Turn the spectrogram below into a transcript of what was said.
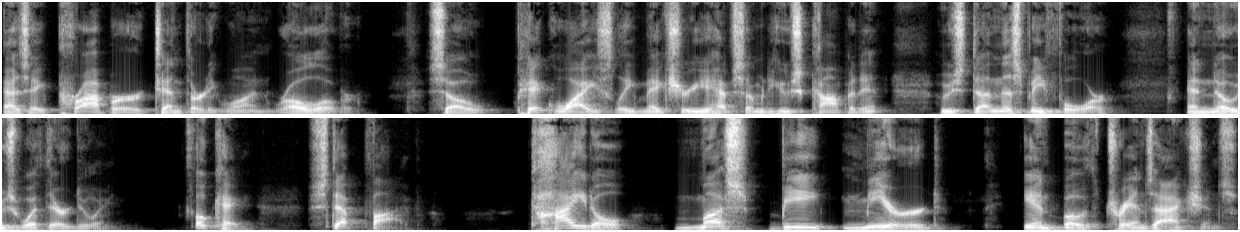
as a proper 1031 rollover. So pick wisely, make sure you have somebody who's competent, who's done this before, and knows what they're doing. Okay, step five title must be mirrored in both transactions.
